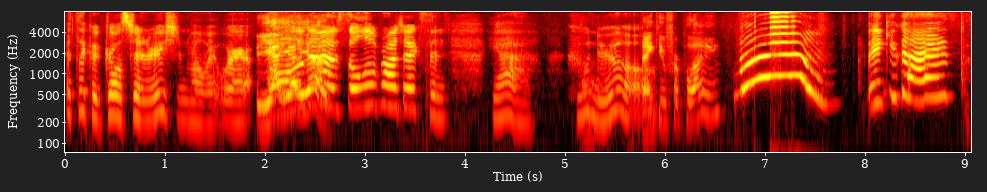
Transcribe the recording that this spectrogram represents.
it's like a girls' generation moment where Yeah, all yeah, of them have solo projects, and yeah, who knew? Thank you for playing. Woo! Thank you guys.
